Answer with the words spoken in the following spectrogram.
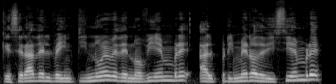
que será del 29 de noviembre al 1 de diciembre.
